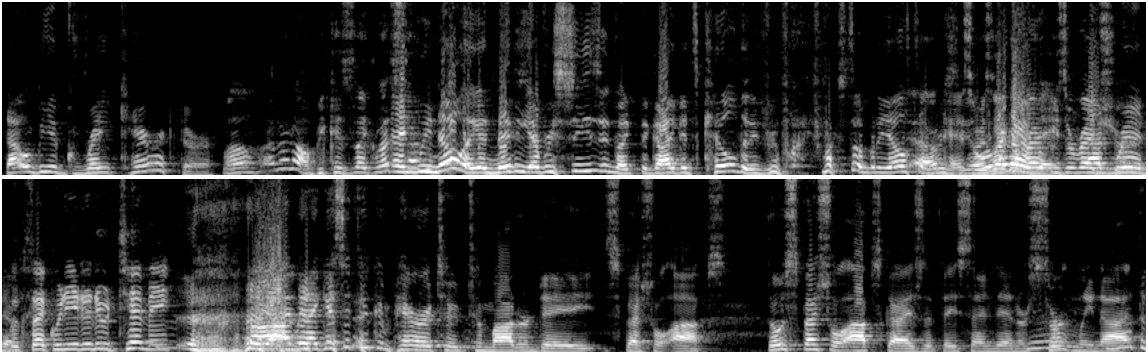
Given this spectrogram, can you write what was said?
That would be a great character. Well, I don't know because like let's. And we know, like, and maybe every season, like the guy gets killed and he's replaced by somebody else Yeah, every okay, season. so he's like a red- whatever, he's a red at shirt. random. Looks like we need a new Timmy. yeah, I mean, I guess if you compare it to, to modern day special ops, those special ops guys that they send in are certainly not, not the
